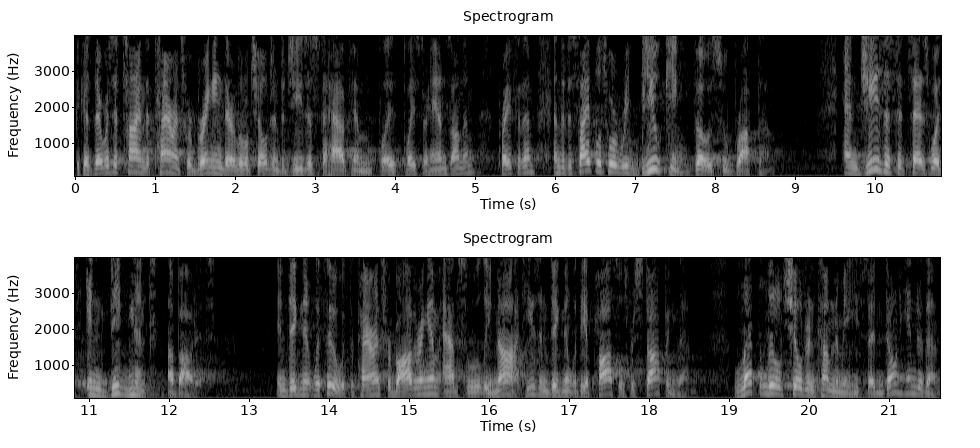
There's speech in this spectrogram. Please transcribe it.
Because there was a time that parents were bringing their little children to Jesus to have him place their hands on them, pray for them, and the disciples were rebuking those who brought them. And Jesus, it says, was indignant about it. Indignant with who? With the parents for bothering him? Absolutely not. He's indignant with the apostles for stopping them. Let the little children come to me, he said, and don't hinder them,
